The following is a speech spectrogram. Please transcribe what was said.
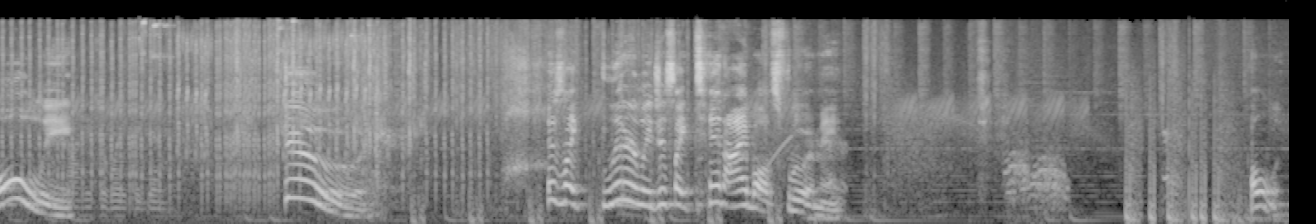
Holy Ah, he's awake dude! There's like literally just like 10 eyeballs flew at me. Holy.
